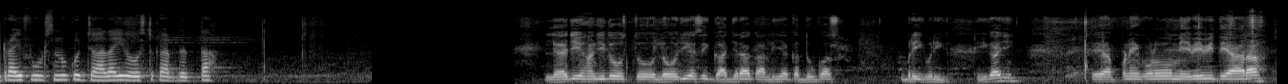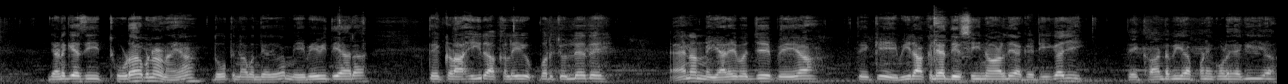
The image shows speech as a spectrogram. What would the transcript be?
ਡਰਾਈ ਫਰੂਟਸ ਨੂੰ ਕੁਝ ਜ਼ਿਆਦਾ ਹੀ ਰੋਸਟ ਕਰ ਦਿੱਤਾ। ਲੈ ਜੀ ਹਾਂਜੀ ਦੋਸਤੋ ਲੋ ਜੀ ਅਸੀਂ ਗਾਜਰਾ ਕਰ ਲਿਆ ਕੱਦੂਕਸ ਬਰੀਕ ਬਰੀਕ ਠੀਕ ਆ ਜੀ? ਤੇ ਆਪਣੇ ਕੋਲੋਂ ਮੇਵੇ ਵੀ ਤਿਆਰ ਆ। ਜਾਣ ਕਿ ਅਸੀਂ ਥੋੜਾ ਬਣਾਉਣਾ ਆ, ਦੋ ਤਿੰਨਾਂ ਬੰਦਿਆਂ ਜੋਗਾ ਮੇਵੇ ਵੀ ਤਿਆਰ ਆ ਤੇ ਕੜਾਹੀ ਰੱਖ ਲਈ ਉੱਪਰ ਚੁੱਲ੍ਹੇ ਤੇ। ਐ ਨਾ ਨਜ਼ਾਰੇ ਵੱਜੇ ਪਏ ਆ ਤੇ ਘੇ ਵੀ ਰੱਖ ਲਿਆ, ਦੇਸੀ ਨਾਲ ਲਿਆ ਕੇ, ਠੀਕ ਆ ਜੀ? ਤੇ ਖੰਡ ਵੀ ਆਪਣੇ ਕੋਲ ਹੈਗੀ ਆ।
